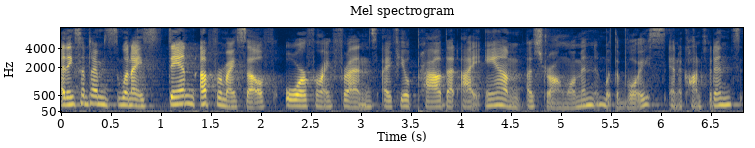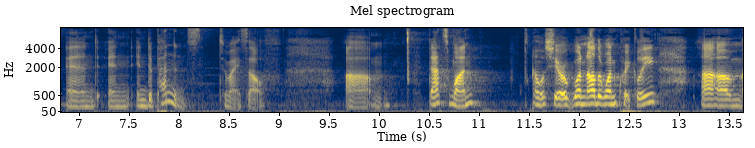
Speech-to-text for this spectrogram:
I think sometimes when I stand up for myself or for my friends, I feel proud that I am a strong woman with a voice and a confidence and an independence to myself. Um, that's one. I will share one other one quickly. Um,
